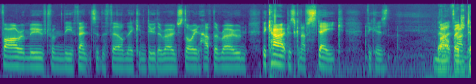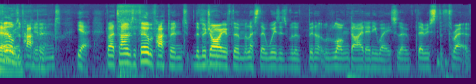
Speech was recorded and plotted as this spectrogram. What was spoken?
far removed from the events of the film. They can do their own story and have their own. The characters can have stake because They're by not the time the films have happened, yeah. by the time the film have happened, the majority of them, unless they're wizards, would have been would have long died anyway. So there is the threat of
